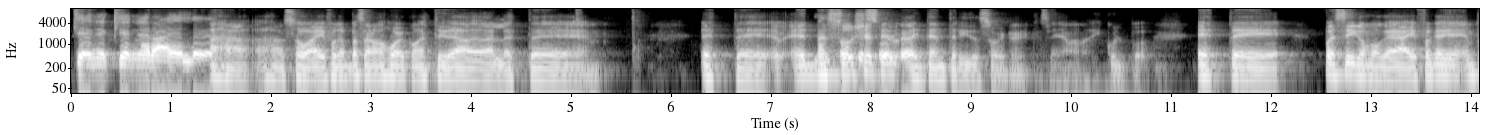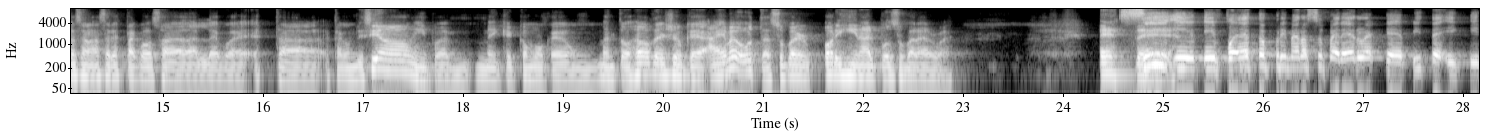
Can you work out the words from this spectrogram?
¿Quién, quién era él de verdad? Ajá, ajá. So ahí fue que empezaron a jugar con esta idea de darle este. Este. El Dissociative. Identity Disorder, que se llama, me disculpo. Este. Pues sí, como que ahí fue que empezaron a hacer esta cosa de darle pues esta, esta condición y pues make it como que un mental health issue que a mí me gusta, es súper original por superhéroe. Este, Sí, y, y fue de estos primeros superhéroes que, viste, y, y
